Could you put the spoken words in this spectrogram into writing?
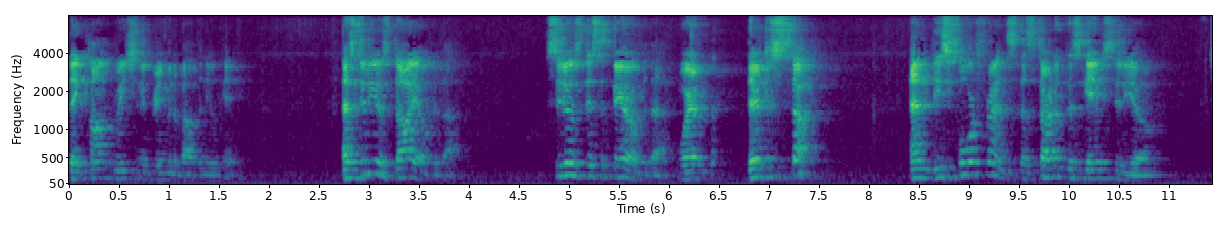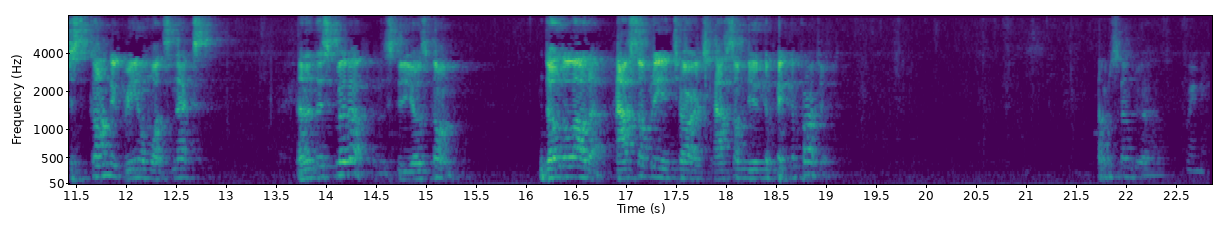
they can't reach an agreement about the new game. And studios die over that. Studios disappear over that, where they're just stuck. And these four friends that started this game studio just can't agree on what's next. And then they split up and the studio's gone. Don't allow that. Have somebody in charge, have somebody who can pick the project. How much time do I have? Three minutes.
